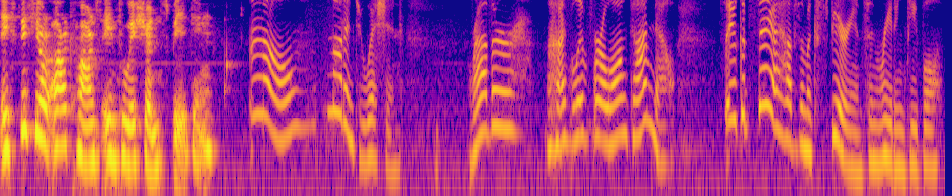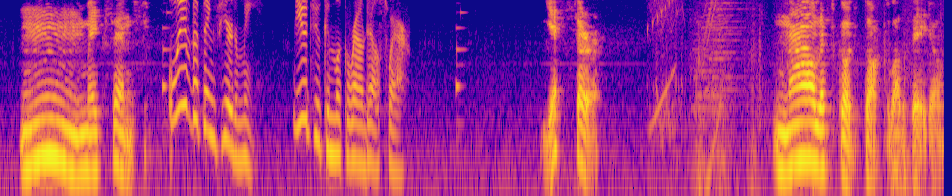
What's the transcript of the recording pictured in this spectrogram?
Is this your Archon's intuition speaking? No, not intuition. Rather, I've lived for a long time now, so you could say I have some experience in reading people. Mmm, makes sense. Leave the things here to me. You two can look around elsewhere. Yes, sir. Now let's go to talk to Albedo.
